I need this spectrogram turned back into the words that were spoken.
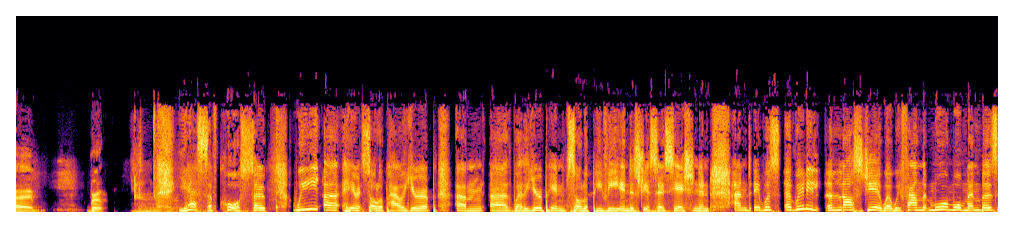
uh, group? Yes, of course. So we uh, here at Solar Power Europe, um, uh, the European Solar PV Industry Association, and and it was uh, really last year where we found that more and more members,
